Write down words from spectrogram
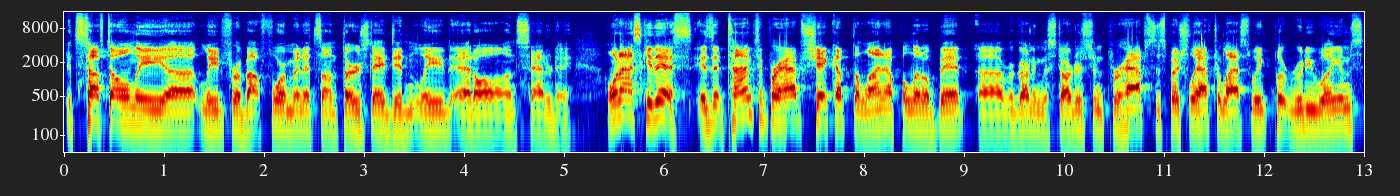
It's tough to only uh, lead for about four minutes on Thursday, didn't lead at all on Saturday. I want to ask you this Is it time to perhaps shake up the lineup a little bit uh, regarding the starters and perhaps, especially after last week, put Rudi Williams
